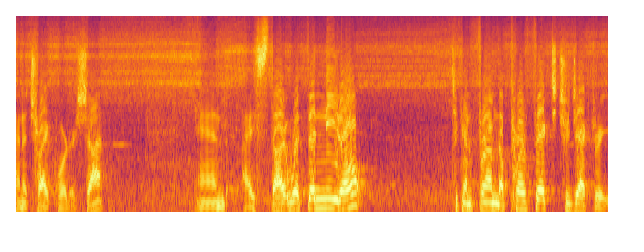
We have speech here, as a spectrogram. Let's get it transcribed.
and a tricorder shot. And I start with the needle to confirm the perfect trajectory.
